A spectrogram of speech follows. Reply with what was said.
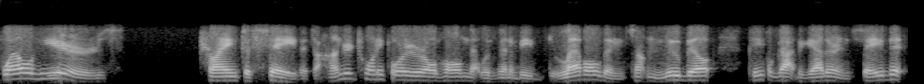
12 years trying to save. It's a 124 year old home that was going to be leveled and something new built. People got together and saved it.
